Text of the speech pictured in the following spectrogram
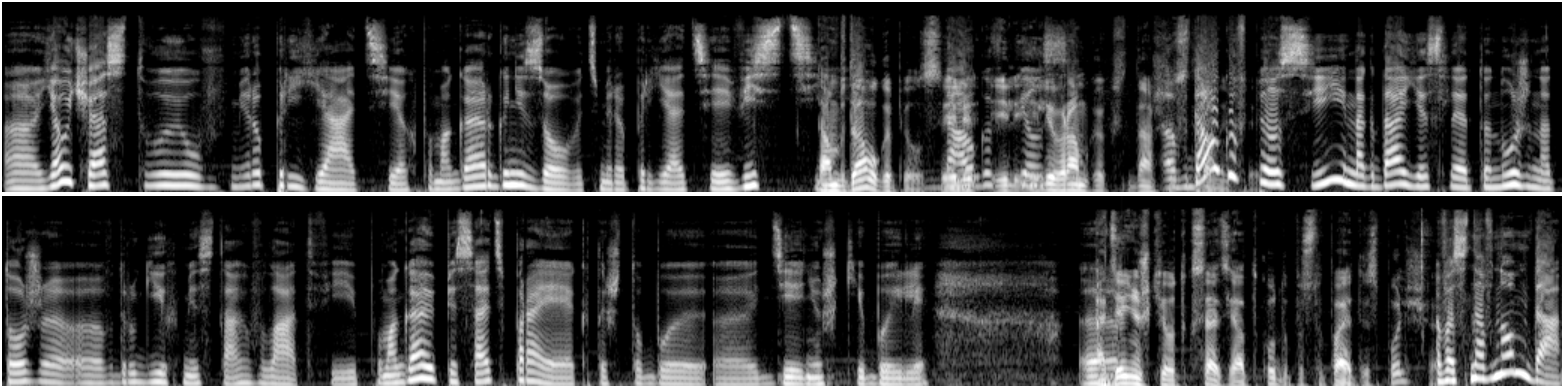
А, Я участвую в мероприятиях, помогаю организовывать мероприятия, вести. Там в Даугапилсе? Или, или, Даугавпилс. или в рамках нашей В страны? Даугавпилсе и иногда, если это нужно, тоже э, в других местах в Латвии. Помогаю писать проекты, чтобы э, денежки были. А Э, денежки, вот, кстати, откуда поступают? Из Польши? В основном, да,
